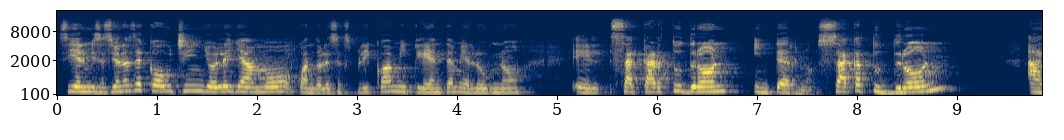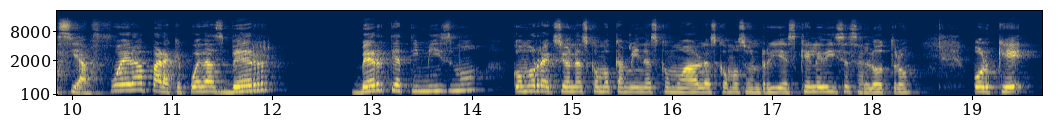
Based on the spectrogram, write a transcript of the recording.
Sí, en mis sesiones de coaching yo le llamo, cuando les explico a mi cliente, a mi alumno, el sacar tu dron interno. Saca tu dron hacia afuera para que puedas ver, verte a ti mismo, cómo reaccionas, cómo caminas, cómo hablas, cómo sonríes, qué le dices al otro. Porque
